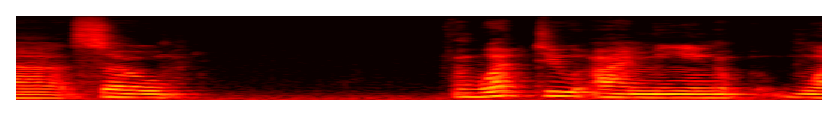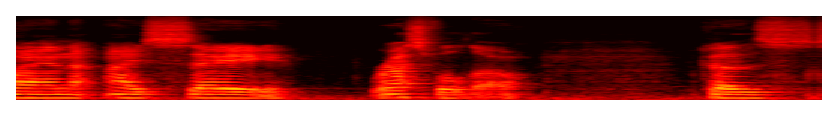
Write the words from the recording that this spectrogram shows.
Uh, so, what do I mean when I say restful though? Because,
